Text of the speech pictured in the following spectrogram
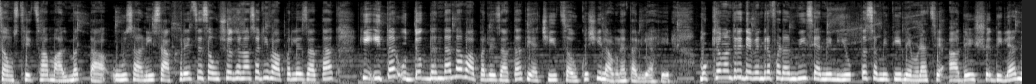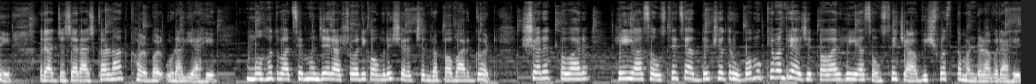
संस्थेचा मालमत्ता ऊस आणि साखरेचे संशोधनासाठी वापरले जातात की इतर उद्योगधंद्यांना वापरले जातात याची चौकशी लावण्यात आली आहे. मुख्यमंत्री देवेंद्र फडणवीस यांनी नियुक्त समिती नेमण्याचे आदेश दिल्याने राज्याच्या राजकारणात खळबळ उडाली आहे. महत्त्वाचे म्हणजे राष्ट्रवादी काँग्रेस शरदचंद्र पवार गट. शरद पवार हे या संस्थेचे अध्यक्ष तर उपमुख्यमंत्री अजित पवार हे या संस्थेच्या विश्वस्त मंडळावर आहेत.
